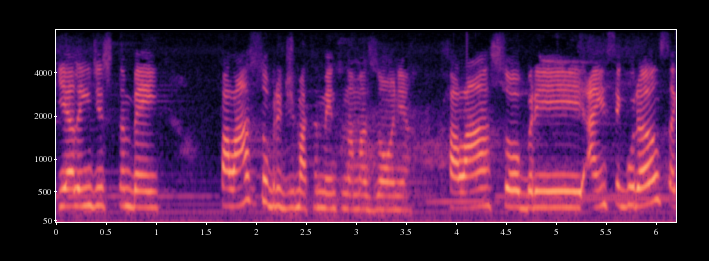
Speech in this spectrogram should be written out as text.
e, além disso, também falar sobre desmatamento na Amazônia, falar sobre a insegurança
